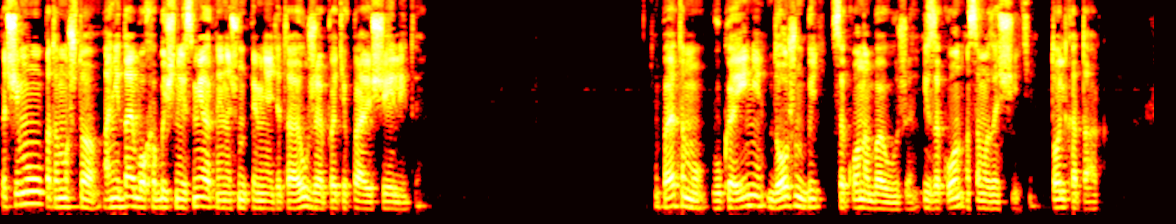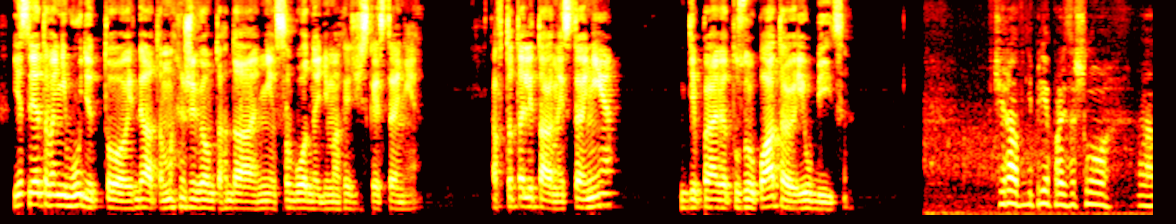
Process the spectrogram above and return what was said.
Почему? Потому что, а не дай бог, обычные смертные начнут применять это оружие против правящей элиты. Поэтому в Украине должен быть закон об оружии и закон о самозащите. Только так. Если этого не будет, то, ребята, мы живем тогда не в свободной демократической стране, а в тоталитарной стране, где правят узурпаторы и убийцы. Вчера в Днепре произошло э,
